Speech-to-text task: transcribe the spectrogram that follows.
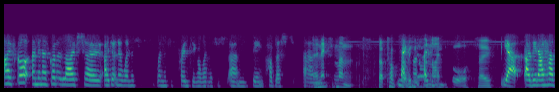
I've got. I mean, I've got a live show. I don't know when this when this is printing or when this is um, being published. Um, uh, next month, but probably we can month, go okay. online before. So Yeah, I mean, I have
